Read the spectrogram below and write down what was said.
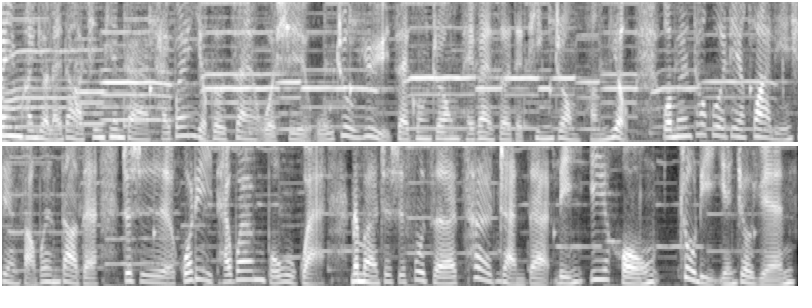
欢迎朋友来到今天的台湾有够赞，我是吴祝玉，在空中陪伴所有的听众朋友。我们透过电话连线访问到的，这是国立台湾博物馆，那么这是负责策展的林一红助理研究员。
